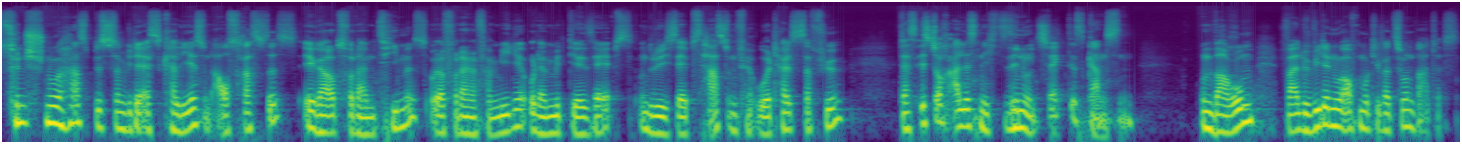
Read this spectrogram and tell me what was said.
Zündschnur hast, bis du dann wieder eskalierst und ausrastest, egal ob es vor deinem Team ist oder vor deiner Familie oder mit dir selbst und du dich selbst hast und verurteilst dafür, das ist doch alles nicht Sinn und Zweck des Ganzen. Und warum? Weil du wieder nur auf Motivation wartest.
